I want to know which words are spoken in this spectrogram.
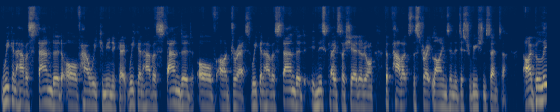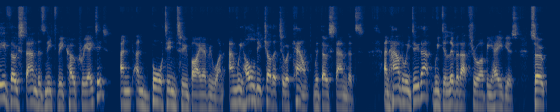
we can have a standard of how we communicate. We can have a standard of our dress. We can have a standard. In this case, I shared earlier on the pallets, the straight lines in the distribution center. I believe those standards need to be co-created and, and bought into by everyone. And we hold each other to account with those standards. And how do we do that? We deliver that through our behaviors. So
